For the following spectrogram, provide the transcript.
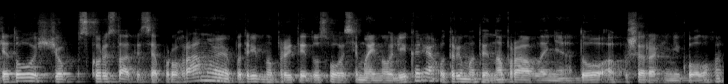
Для того щоб скористатися програмою, потрібно прийти до свого сімейного лікаря, отримати направлення до акушера-гінеколога,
